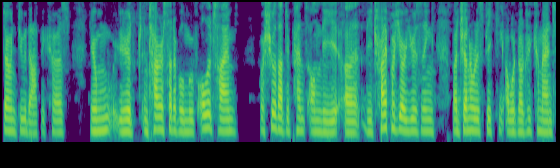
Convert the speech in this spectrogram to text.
don't do that because your, your entire setup will move all the time. For sure that depends on the, uh, the tripod you're using, but generally speaking I would not recommend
